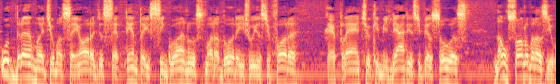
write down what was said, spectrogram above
O drama de uma senhora de 75 anos, moradora em Juiz de Fora, reflete o que milhares de pessoas, não só no Brasil,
